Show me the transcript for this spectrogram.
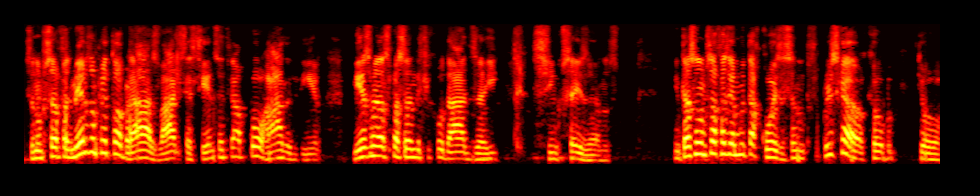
Você não precisa fazer, menos no Petrobras, Vale, CSN, você tem uma porrada de dinheiro. Mesmo elas passando dificuldades aí, 5, 6 anos. Então você não precisa fazer muita coisa. Você não, por isso que, a, que, eu, que, eu,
